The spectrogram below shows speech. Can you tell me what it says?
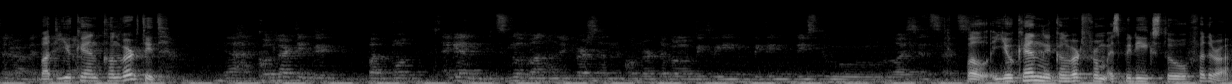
Fedora metadata. But you can convert it. Yeah, convert it with, but what, again, it's not 100% convertible between between these two license sets. Well, you can convert from SPDX to Fedora.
